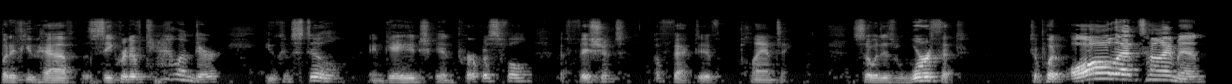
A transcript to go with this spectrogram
But if you have the secret of calendar, you can still engage in purposeful, efficient, effective planting. So it is worth it to put all that time in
